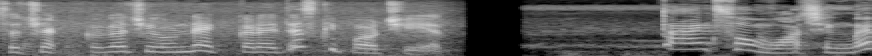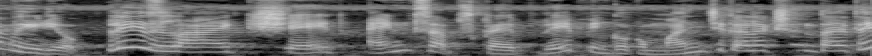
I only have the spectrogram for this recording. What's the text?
సో చక్కగా చూడండి ఎక్కడైతే స్కిప్ అవుట్ చేయదు thanks for watching my video please like share and subscribe రేపు ఇంకొక మంచి కలెక్షన్తో అయితే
